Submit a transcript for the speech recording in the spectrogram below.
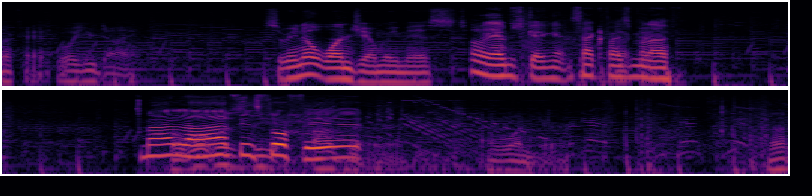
Okay, well you die. So we know one gem we missed. Oh, okay, I'm just getting it. Sacrificing my Okay. life. My But what life was is the forfeit. other? I wonder. Oh,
